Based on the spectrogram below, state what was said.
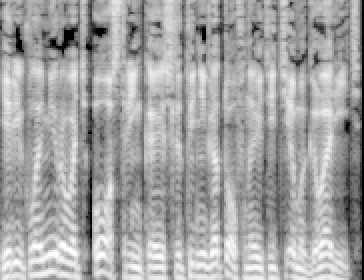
и рекламировать остренько, если ты не готов на эти темы говорить.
